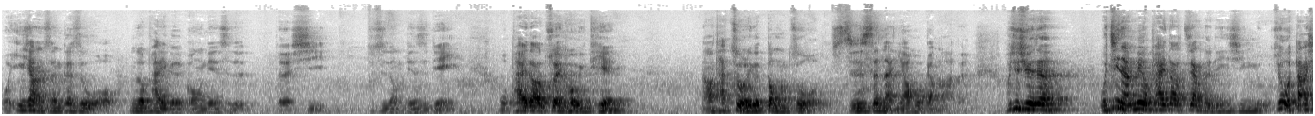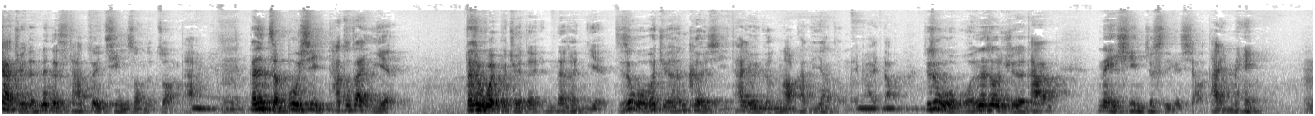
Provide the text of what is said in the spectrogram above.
我印象很深刻，是我那时候拍一个公共电视的戏，就是那种电视电影。我拍到最后一天，然后他做了一个动作，只是伸懒腰或干嘛的，我就觉得我竟然没有拍到这样的林心如，所以我当下觉得那个是他最轻松的状态。嗯，但是整部戏他都在演，但是我也不觉得那很演，只是我会觉得很可惜，他有一个很好看的样子我没拍到。就是我我那时候觉得他内心就是一个小太妹，嗯，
